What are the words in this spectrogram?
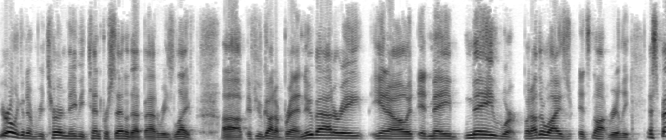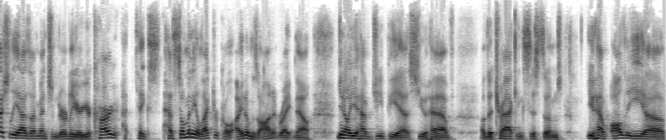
You're only going to return maybe 10% of that battery's life. Uh, if you've got a brand new battery, you know, it, it may may work, but otherwise it's not really. Especially as I mentioned earlier, your car takes has so many electrical items on it right now. You know, you have GPS, you have uh, the tracking systems, you have all the uh,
